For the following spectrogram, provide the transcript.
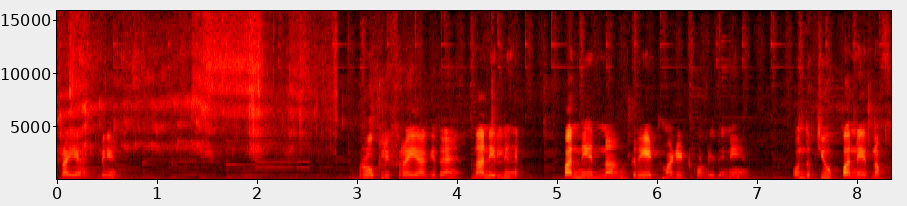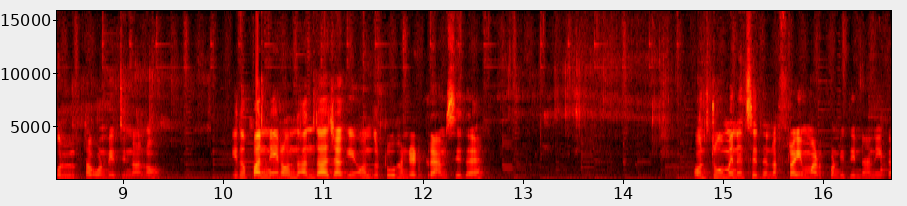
ಫ್ರೈ ಆಗಲಿ. ಬ್ರೋಕ್ಲಿ ಫ್ರೈ ಆಗಿದೆ. ನಾನಿಲ್ಲಿ ಪನ್ನೀರ್ನ ಗ್ರೇಟ್ ಮಾಡಿ ಇಟ್ಕೊಂಡಿದ್ದೀನಿ. ಒಂದು ಕ್ಯೂಬ್ ಪನ್ನೀರ್ನ ಫುಲ್ ತೊಗೊಂಡಿದ್ದೀನಿ ನಾನು. ಇದು ಪನ್ನೀರ್ ಒಂದು ಅಂದಾಜಾಗಿ ಒಂದು ಟೂ ಹಂಡ್ರೆಡ್ ಗ್ರಾಮ್ಸ್ ಇದೆ. ಒಂದು ಟೂ ಮಿನಿಟ್ಸ್ ಇದನ್ನು ಫ್ರೈ ಮಾಡ್ಕೊಂಡಿದ್ದೀನಿ ನಾನೀಗ.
